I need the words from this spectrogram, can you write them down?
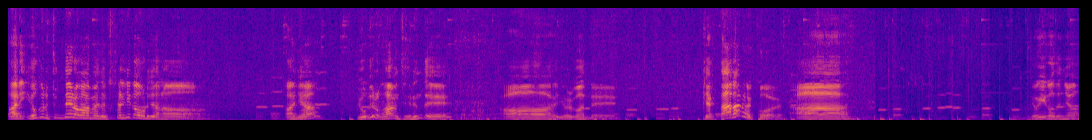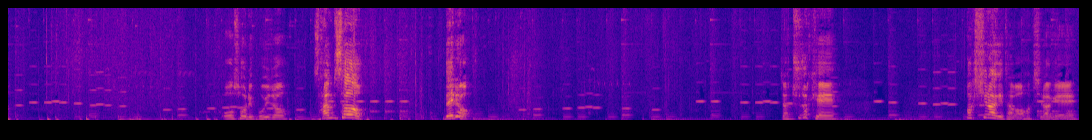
아니 여기로 쭉 내려가면은 칼리가 오르잖아. 아니야? 여기로 가면 되는데. 아 열받네. 그냥 따라갈 걸. 아 여기거든요. 오 소리 보이죠? 삼성 내려. 자 추적해. 확실하게 잡아 확실하게.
